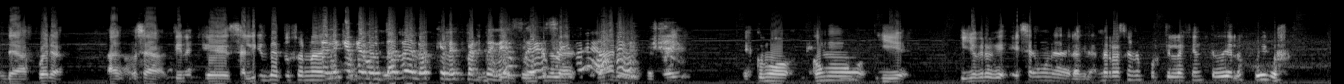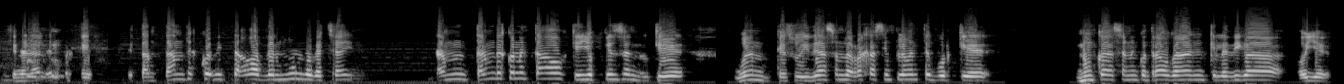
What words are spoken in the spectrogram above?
de afuera. Ah, O sea, tienes que salir de tu zona de Tienes que preguntarle a los que les pertenece. Claro, ¿cachai? Es como, como y, y yo creo que esa es una de las grandes razones por qué la gente odia los juegos. En general es porque están tan desconectados del mundo, ¿cachai? Tan, tan desconectados que ellos piensan que, bueno, que sus ideas son la raja simplemente porque nunca se han encontrado con alguien que les diga, oye,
